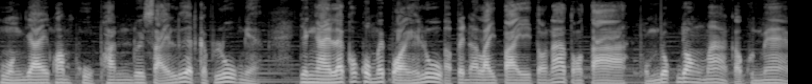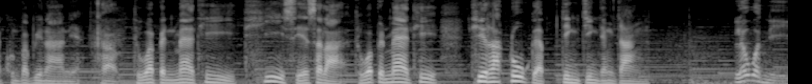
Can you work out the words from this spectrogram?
ห่วงใยความผูกพันโดยสายเลือดกับลูกเนี่ยยังไงแล้วเขาคงไม่ปล่อยให้ลูกเป็นอะไรไปต่อหน้าต่อตา ผมยกย่องมากกับคุณแม่คุณปวีนาเนี่ยครับ ถือว่าเป็นแม่ที่ที่เสียสละ ถือว่าเป็นแม่ที่ที่รักลูกแบบจริง ๆ จังแล้ววันนี้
